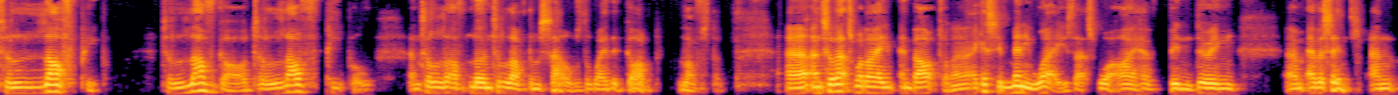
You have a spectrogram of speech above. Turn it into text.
to love people, to love God, to love people, and to love, learn to love themselves the way that God loves them. Uh, and so that's what I embarked on. And I guess in many ways, that's what I have been doing um, ever since. And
